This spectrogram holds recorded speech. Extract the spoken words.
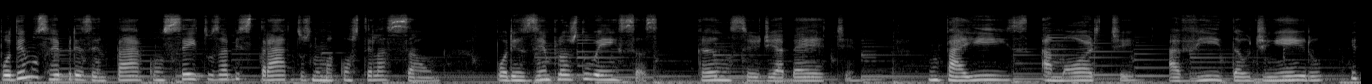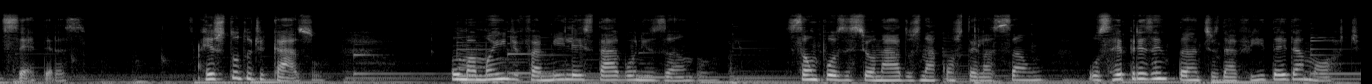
Podemos representar conceitos abstratos numa constelação, por exemplo, as doenças, câncer, diabetes, um país, a morte, a vida, o dinheiro, etc. Estudo de caso. Uma mãe de família está agonizando. São posicionados na constelação os representantes da vida e da morte.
